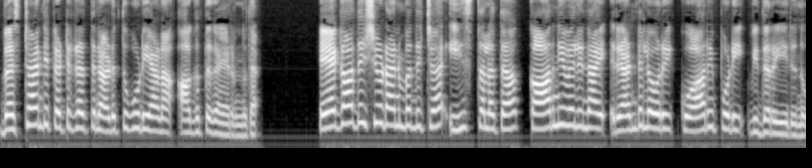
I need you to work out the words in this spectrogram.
ബസ് സ്റ്റാൻഡ് കെട്ടിടത്തിനടുത്തുകൂടിയാണ് അകത്ത് കയറുന്നത്. ഏകാദശിയോടനുബന്ധിച്ച് ഈ സ്ഥലത്ത് കാർണിവലിനായി രണ്ട് ലോറി ക്വാറിപ്പൊടി വിതറിയിരുന്നു.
